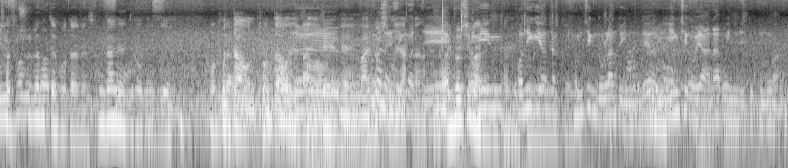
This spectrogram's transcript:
첫 출근 때보다는 상당히 그래도 이게 뭔가 톤 다운 톤 다운해서 네. 네, 말조심을 약간 말 조심하는 듯한 권익위원장 겸직 논란도 있는데요. 이행책 왜안 하고 있는지도 궁금합니다.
